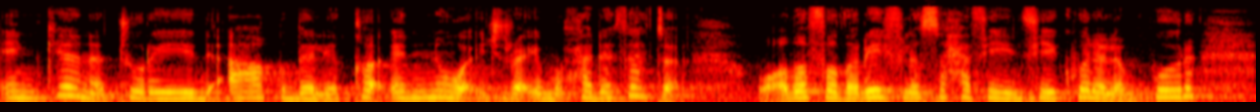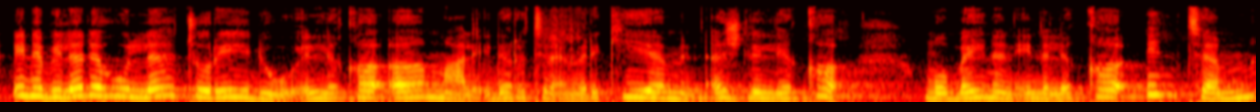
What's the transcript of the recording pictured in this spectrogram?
إن كانت تريد عقد لقاء وإجراء محادثات. وأضاف ظريف لصحفي في كوالالمبور إن بلاده لا تريد اللقاء مع الإدارة الأمريكية من أجل اللقاء مبينا إن اللقاء إن تم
